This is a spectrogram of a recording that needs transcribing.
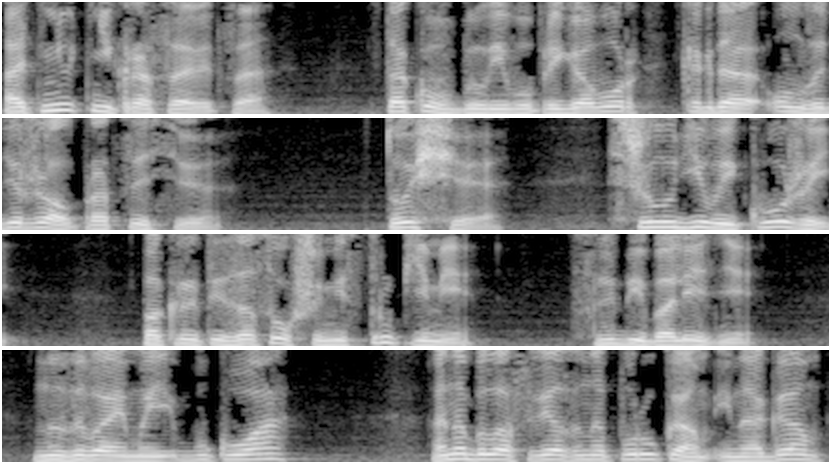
Отнюдь не красавица. Таков был его приговор, когда он задержал процессию. Тощая, с шелудивой кожей, покрытой засохшими струпьями, следы болезни, называемой букуа, она была связана по рукам и ногам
